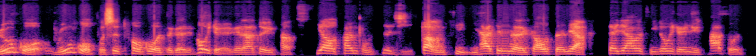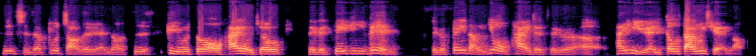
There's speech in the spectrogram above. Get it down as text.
如果如果不是透过这个候选人跟他对抗，要川普自己放弃，以他现在的高声量，再加上集中选举，他所支持的不少的人哦，是譬如说俄亥俄州这个 J.D. Vance 这个非常右派的这个呃参议员都当选了。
